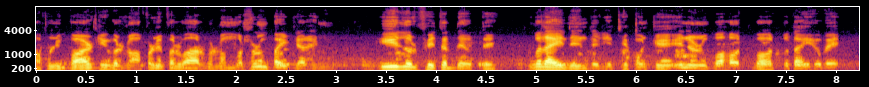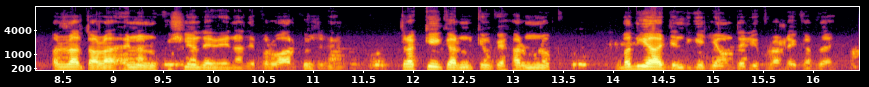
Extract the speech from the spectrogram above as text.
ਆਪਣੀ ਪਾਰਟੀ ਵੱਲੋਂ, ਆਪਣੇ ਪਰਿਵਾਰ ਵੱਲੋਂ ਮੁਸਲਮ ਭਾਈਚਾਰੇ ਨੂੰ ਈਦ ਉਲ ਫਿਤਰ ਦੇ ਉੱਤੇ ਵਧਾਈ ਦੇਣ ਦੇ ਲਈ ਇੱਥੇ ਪਹੁੰਚੇ ਇਹਨਾਂ ਨੂੰ ਬਹੁਤ ਬਹੁਤ ਵਧਾਈ ਹੋਵੇ। ਅੱਲਾਹ ਤਾਲਾ ਇਹਨਾਂ ਨੂੰ ਖੁਸ਼ੀਆਂ ਦੇਵੇ, ਇਹਨਾਂ ਦੇ ਪਰਿਵਾਰ ਖੁਸ਼ ਰਹਿਣ। ਤਰੱਕੀ ਕਰਨ, ਕਿਉਂਕਿ ਹਰ ਮਨੁੱਖ ਵਧੀਆ ਜ਼ਿੰਦਗੀ ਜਿਉਣ ਦੇ ਲਈ ਉਪਰਾਲੇ ਕਰਦਾ ਹੈ।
